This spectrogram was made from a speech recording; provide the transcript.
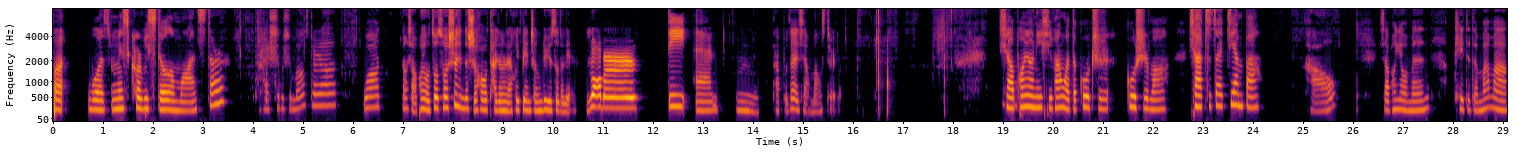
But was Miss Kirby still a monster? 她还是不是 monster 啊？哇！当小朋友做错事情的时候，他仍然会变成绿色的脸。Robert. The end. 嗯， 他不再像 monster 了。小朋友，你喜欢我的故事故事吗？下次再见吧。好，小朋友们，Kate 的妈妈，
